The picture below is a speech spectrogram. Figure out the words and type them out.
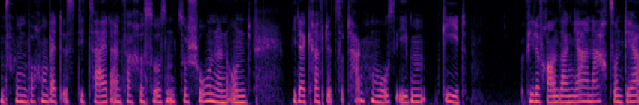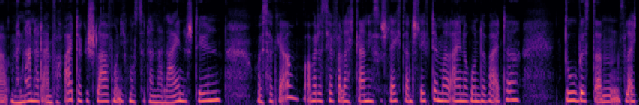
im frühen Wochenbett ist die Zeit einfach Ressourcen zu schonen und wieder Kräfte zu tanken, wo es eben geht viele Frauen sagen, ja, nachts und der, mein Mann hat einfach weitergeschlafen und ich musste dann alleine stillen. Und ich sage, ja, aber das ist ja vielleicht gar nicht so schlecht, dann schläft er mal eine Runde weiter. Du bist dann vielleicht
